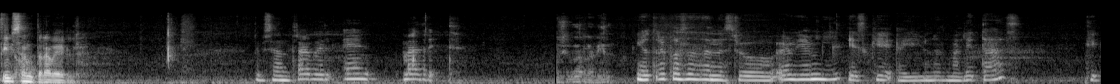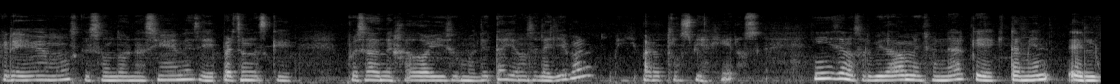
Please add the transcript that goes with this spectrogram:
Tips and Travel. Tips and Travel en Madrid. Y otra cosa de nuestro Airbnb es que hay unas maletas que creemos que son donaciones de personas que pues han dejado ahí su maleta, y ya no se la llevan y para otros viajeros. Y se nos olvidaba mencionar que aquí también el,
